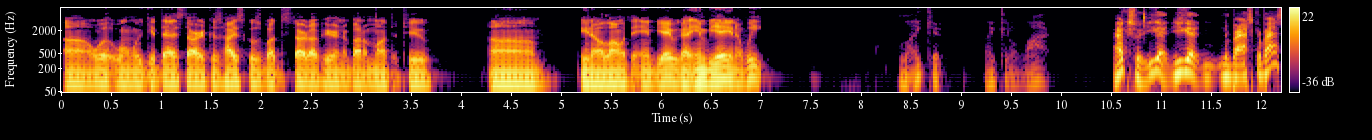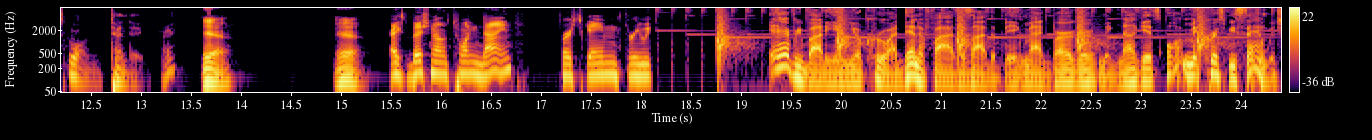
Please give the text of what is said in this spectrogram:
uh, we'll, when we get that started, because high school's about to start up here in about a month or two. Um, you know, along with the NBA, we got NBA in a week. Like it. Like it a lot. Actually, you got you got Nebraska basketball in ten days, right? Yeah, yeah. Exhibition on the 29th. First game, three weeks. Everybody in your crew identifies as either Big Mac Burger, McNuggets, or McCrispy Sandwich.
